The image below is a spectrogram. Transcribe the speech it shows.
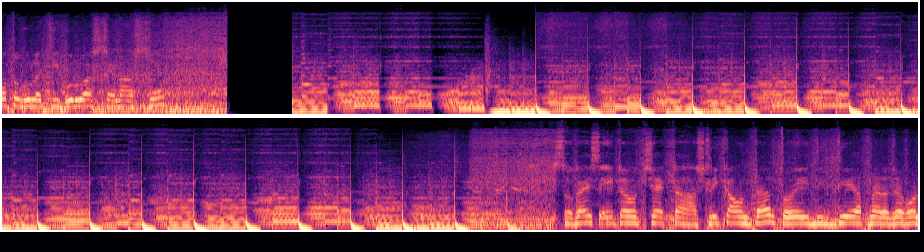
কতগুলো কি গরু আসছে, না আসছে। সো গাইস এটা হচ্ছে একটা হাসলি কাউন্টার তো এই দিক দিয়ে আপনারা যখন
